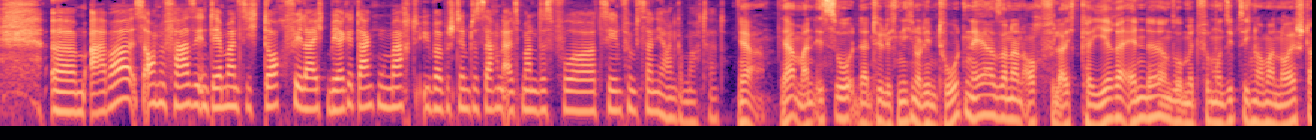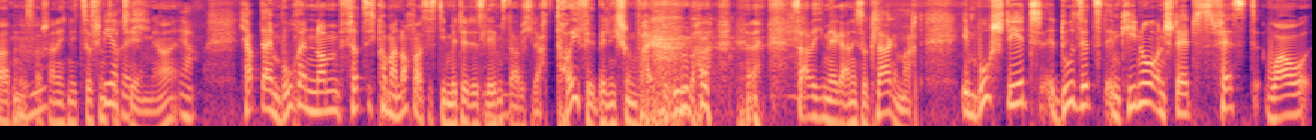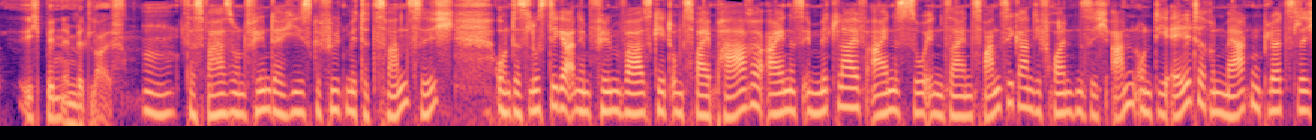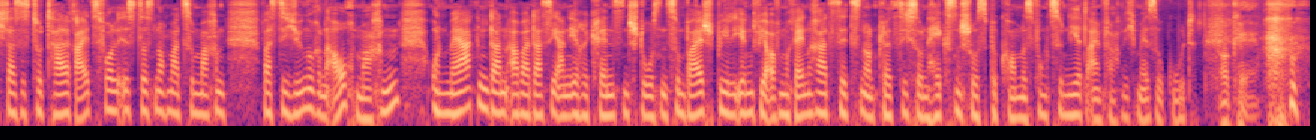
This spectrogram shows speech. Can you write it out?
Ähm, aber ist auch eine Phase, in der man sich doch vielleicht mehr Gedanken macht über bestimmte Sachen, als man das vor 10, 15 Jahren gemacht hat. Ja, ja, man ist so natürlich nicht nur dem Tod näher, sondern auch vielleicht Karriereende und so mit 75 nochmal neu starten, mhm. ist wahrscheinlich nicht zwischen zu Themen. Ja? ja. Ich habe dein Buch entnommen, 40, noch was ist die Mitte des Lebens. Da habe ich gedacht, Teufel, bin ich schon weit drüber. das habe ich mir gar nicht so klar gemacht. Im Buch steht, du sitzt im Kino und stellst fest, wow, ich bin im Midlife. Mhm. Das war so ein Film, der hieß gefühlt Mitte 20. Und das Lustige an dem Film war, es geht um zwei Paare, eines im Midlife, eines so in seinen 20ern, die freunden sich an und die Älteren merken plötzlich, dass es total reizvoll ist, das nochmal zu machen, was die Jüngeren auch machen und merken dann aber, dass sie an ihre Grenzen stoßen. Zum Beispiel irgendwie auf dem Rennrad sitzen und plötzlich so einen Hexenschuss bekommen. Es funktioniert einfach nicht mehr so gut. Okay.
